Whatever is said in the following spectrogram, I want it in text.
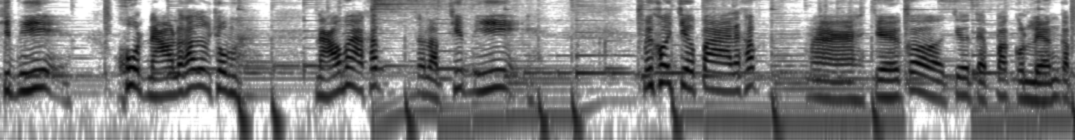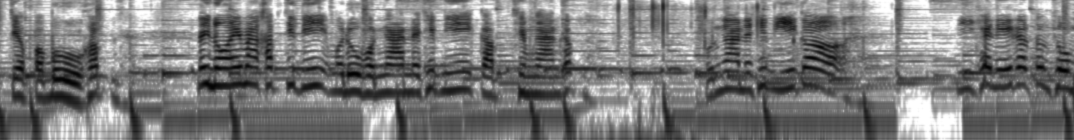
ทริปนี้โคตรหนาวแล้วครับท่านผู้ชม หนาวมากครับสำหรับทริปนี้ ไม่ค่อยเจอปลาแล้วครับ มาเจอก็เจอแต่ปลากดเหลืองกับเจอปลาบูครับ ได้น้อยมากครับทริปนี้มาดูผลงานในทริปนี้กับทีมงานครับ ผลงานในทริปนี้ก็มีแค่นี้ครับท่านผู้ชม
